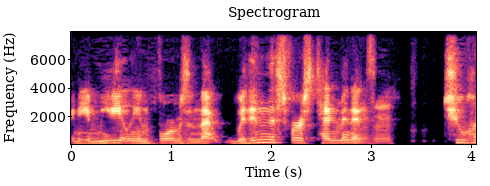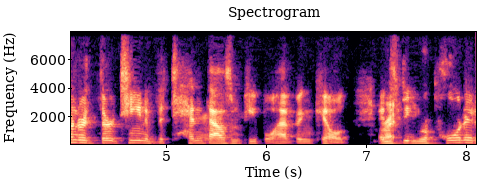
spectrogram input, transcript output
And he immediately informs them that within this first 10 minutes, Mhm. 213 of the 10,000 people have been killed. And it's being reported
